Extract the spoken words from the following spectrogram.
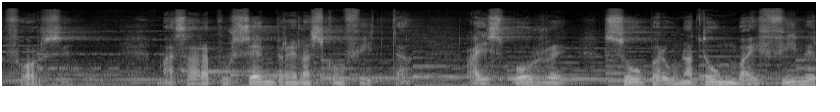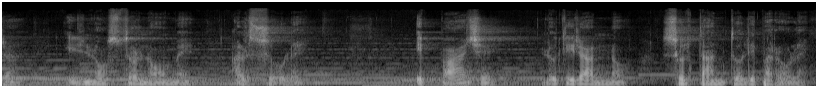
forse ma sarà pur sempre la sconfitta a esporre sopra una tomba effimera il nostro nome al sole. E pace lo diranno soltanto le parole.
